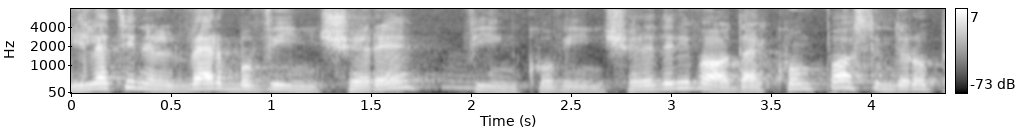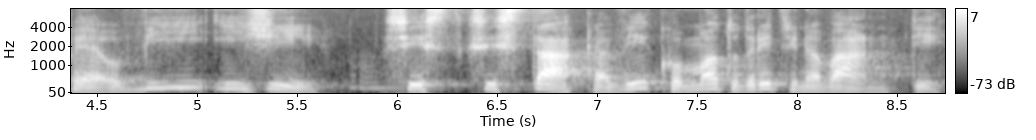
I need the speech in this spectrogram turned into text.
In latino il verbo vincere, vinco, vincere, derivò dal composto indoeuropeo VIG, si, si stacca V con moto dritto in avanti.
